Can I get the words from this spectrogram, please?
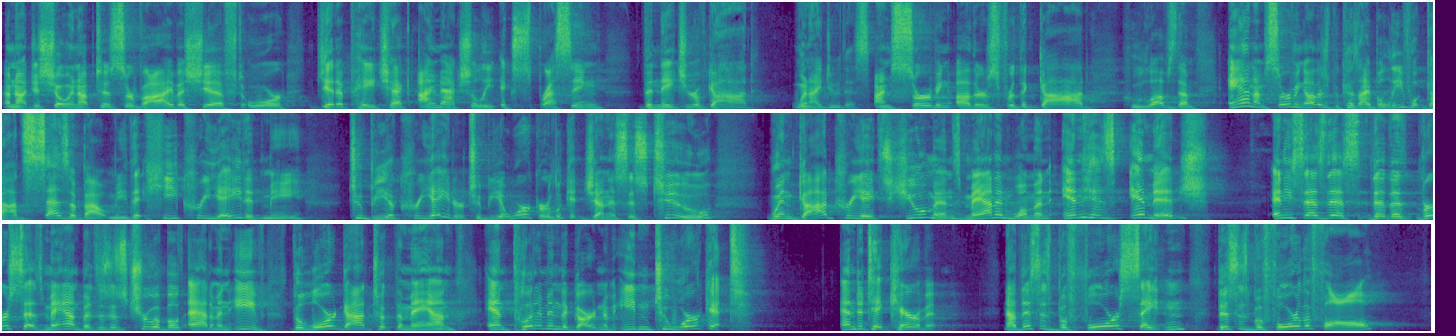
I'm not just showing up to survive a shift or get a paycheck. I'm actually expressing the nature of God when I do this. I'm serving others for the God who loves them. And I'm serving others because I believe what God says about me that He created me to be a creator, to be a worker. Look at Genesis 2. When God creates humans, man and woman, in his image, and he says this the, the verse says man, but this is true of both Adam and Eve. The Lord God took the man and put him in the Garden of Eden to work it and to take care of it. Now, this is before Satan, this is before the fall.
